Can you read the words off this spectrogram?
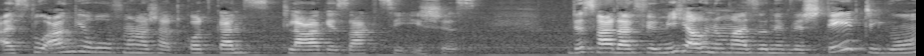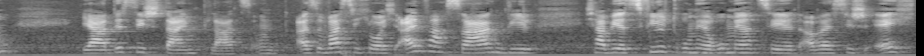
als du angerufen hast, hat Gott ganz klar gesagt, sie ist es. Das war dann für mich auch nochmal so eine Bestätigung, ja, das ist dein Platz. Und also was ich euch einfach sagen will, ich habe jetzt viel drumherum erzählt, aber es ist echt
